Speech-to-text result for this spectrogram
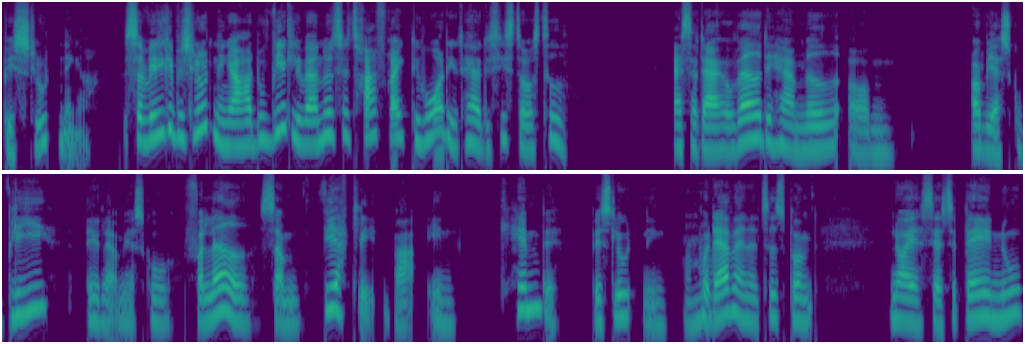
beslutninger. Så hvilke beslutninger har du virkelig været nødt til at træffe rigtig hurtigt her det sidste års tid? Altså, der har jo været det her med, om, om jeg skulle blive, eller om jeg skulle forlade, som virkelig var en kæmpe beslutning mm-hmm. på daværende tidspunkt. Når jeg ser tilbage nu,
